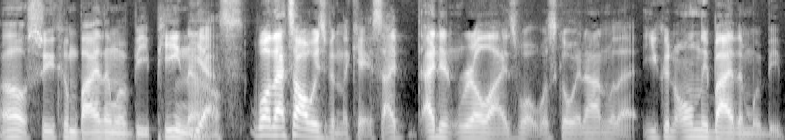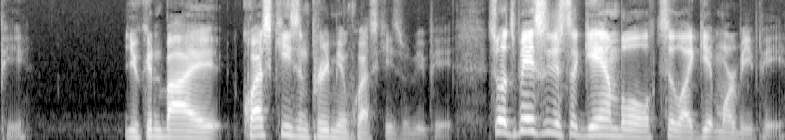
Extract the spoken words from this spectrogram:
Oh, so you can buy them with BP now. Yes. Well, that's always been the case. I I didn't realize what was going on with that. You can only buy them with BP. You can buy quest keys and premium quest keys with BP. So it's basically just a gamble to like get more BP.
